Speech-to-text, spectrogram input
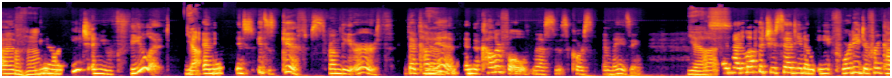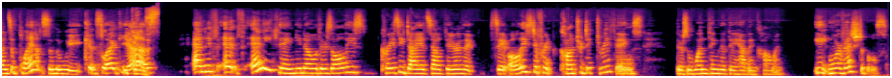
of, mm-hmm. you know, each and you feel it. Yeah. And it's it's gifts from the earth that come yeah. in. And the colorfulness is of course amazing. Yes. Uh, and I love that you said, you know, eat 40 different kinds of plants in the week. It's like, yes. yes. And if, if anything, you know, there's all these crazy diets out there that say all these different contradictory things. There's one thing that they have in common eat more vegetables.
